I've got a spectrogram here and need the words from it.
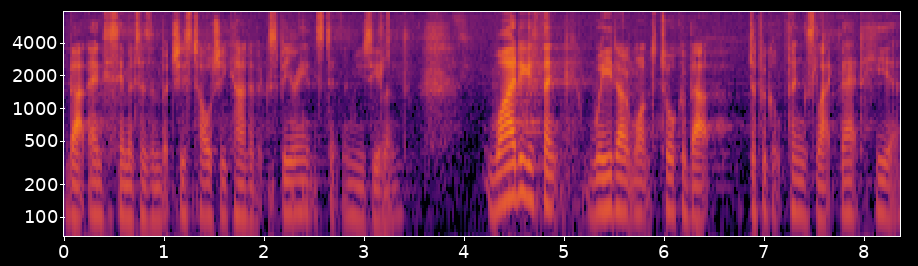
about anti Semitism, but she's told she can't have experienced it in New Zealand. Why do you think we don't want to talk about difficult things like that here?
